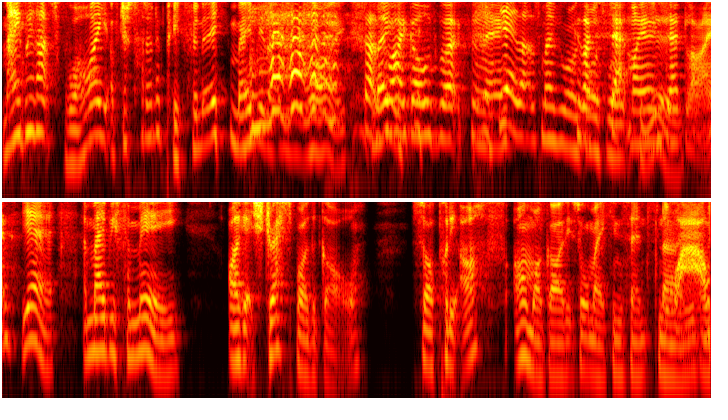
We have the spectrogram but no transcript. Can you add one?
maybe that's why i've just had an epiphany maybe that's why That's maybe, why goals work for me. yeah that's maybe why because I've set work my own you. deadline. Yeah, and maybe for me, I get stressed by the goal So I'll put it off. Oh my god, it's all making sense now, Wow. isn't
